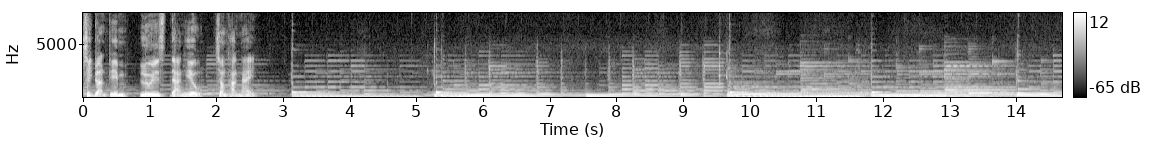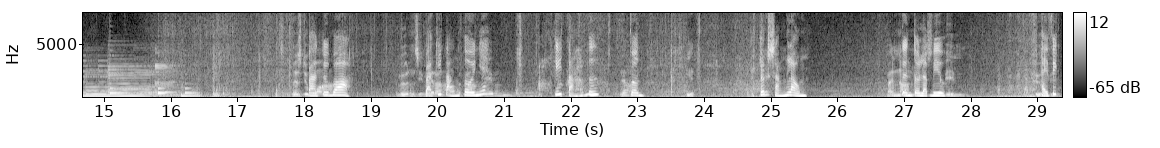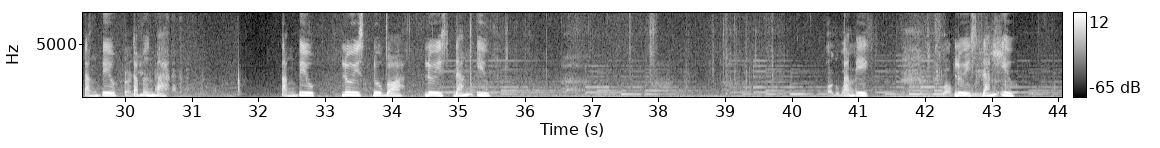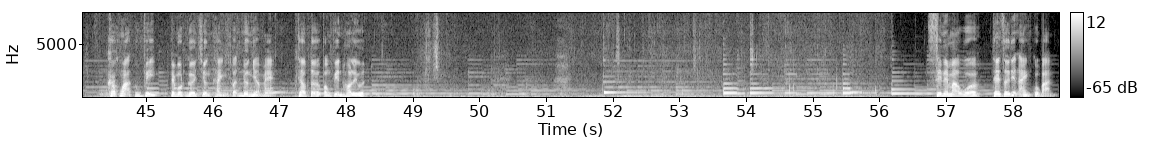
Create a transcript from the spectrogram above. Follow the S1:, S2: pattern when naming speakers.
S1: Trích đoạn phim Louis đáng yêu trong tháng này.
S2: Bà Dubois, bà ký tặng tôi nhé. Ký tặng ư? Vâng, rất sẵn lòng.
S3: Tên tôi là Bill.
S2: Hãy viết tặng Bill, cảm ơn bà. Tặng Bill, Louis Dubois, Louis đáng yêu. Tạm biệt, Louis đáng yêu.
S1: Khắc họa thú vị về một người trưởng thành vẫn nương nhờ mẹ, theo tờ phóng viên Hollywood. Cinema World, thế giới điện ảnh của bạn.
